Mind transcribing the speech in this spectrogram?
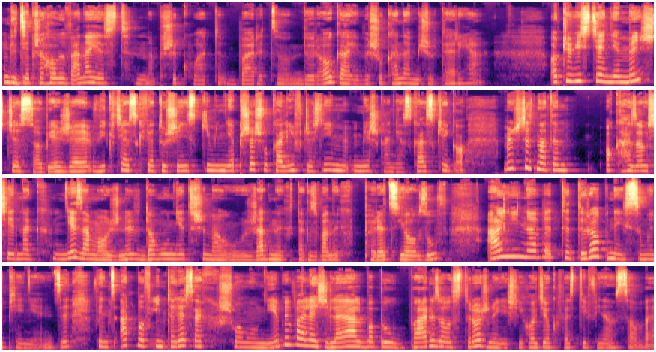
gdzie przechowywana jest na przykład bardzo droga i wyszukana biżuteria. Oczywiście nie myślcie sobie, że Wikcia z Kwiatuszyńskim nie przeszukali wcześniej mieszkania Skalskiego. Mężczyzna ten okazał się jednak niezamożny, w domu nie trzymał żadnych tak zwanych precjozów, ani nawet drobnej sumy pieniędzy, więc albo w interesach szło mu niebywale źle, albo był bardzo ostrożny, jeśli chodzi o kwestie finansowe.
